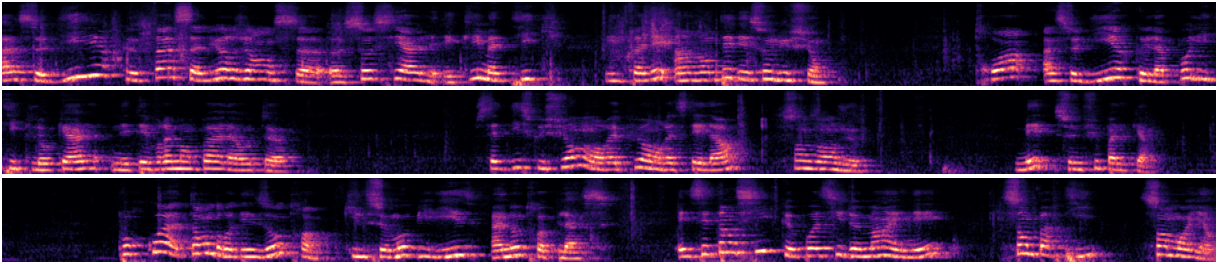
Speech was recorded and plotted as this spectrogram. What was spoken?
à se dire que face à l'urgence euh, sociale et climatique, il fallait inventer des solutions. Trois, à se dire que la politique locale n'était vraiment pas à la hauteur. Cette discussion aurait pu en rester là, sans enjeu. Mais ce ne fut pas le cas. Pourquoi attendre des autres qu'ils se mobilisent à notre place? Et c'est ainsi que Poissy Demain est né, sans parti, sans moyens.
